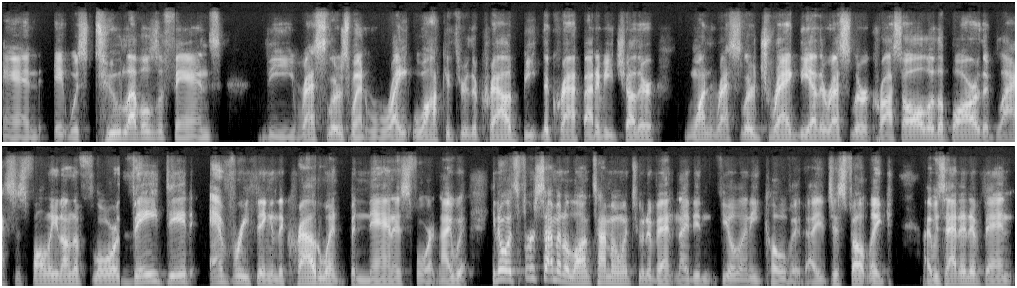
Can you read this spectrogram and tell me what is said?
And it was two levels of fans. The wrestlers went right walking through the crowd, beat the crap out of each other. One wrestler dragged the other wrestler across all of the bar, the glasses falling on the floor. They did everything, and the crowd went bananas for it. And I, you know, it's first time in a long time I went to an event and I didn't feel any COVID. I just felt like I was at an event,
